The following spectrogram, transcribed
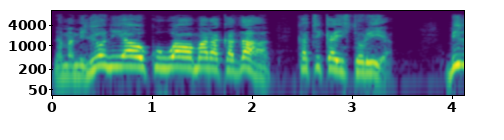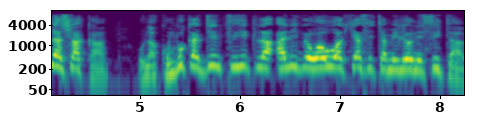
na mamilioni yao kuuawa mara kadhaa katika historia. Bila shaka unakumbuka jinsi hitler alivyowaua kiasi cha milioni 6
